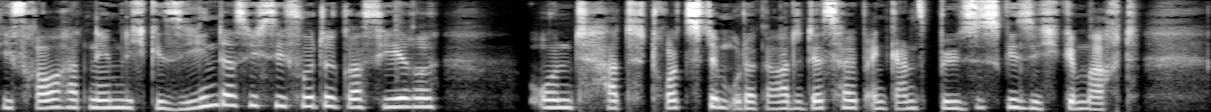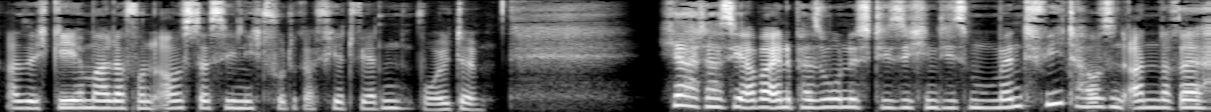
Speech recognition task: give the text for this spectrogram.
Die Frau hat nämlich gesehen, dass ich sie fotografiere und hat trotzdem oder gerade deshalb ein ganz böses Gesicht gemacht. Also ich gehe mal davon aus, dass sie nicht fotografiert werden wollte. Ja, da sie aber eine Person ist, die sich in diesem Moment wie tausend andere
